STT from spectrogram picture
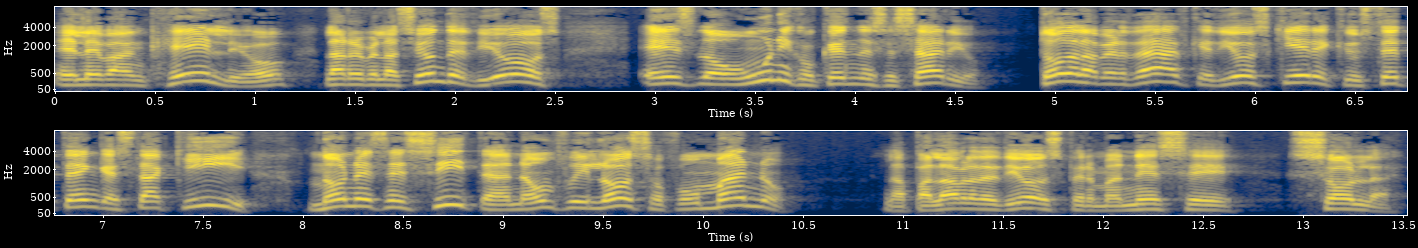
El Evangelio, la revelación de Dios, es lo único que es necesario. Toda la verdad que Dios quiere que usted tenga está aquí. No necesitan a un filósofo humano. La palabra de Dios permanece sola.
